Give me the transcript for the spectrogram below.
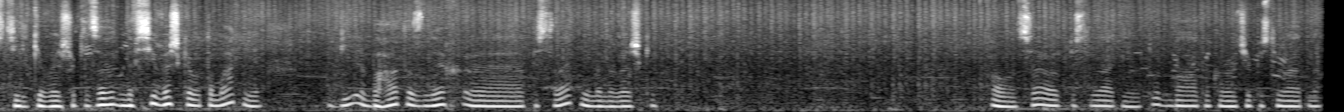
Стільки вишок. І це не всі вишки автоматні. Багато з них е, пістолетні в мене вишки. О, це от пістолетні. Тут багато, коротше, пістолетних.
